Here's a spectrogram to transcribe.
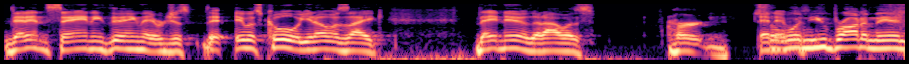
they didn't say anything. They were just it, it was cool, you know, it was like they knew that I was hurting. And So when was, you brought him in,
